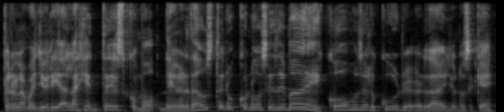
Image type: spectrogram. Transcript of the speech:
pero la mayoría de la gente es como, ¿de verdad usted no conoce a ese mae? ¿Cómo se le ocurre, verdad? Yo no sé qué.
